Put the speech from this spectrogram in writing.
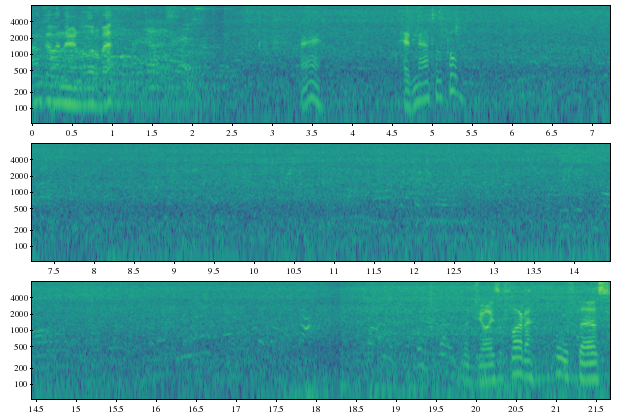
I'll go in there in a little bit. Alright, heading out to the pool. Joys of Florida. Pool's closed.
